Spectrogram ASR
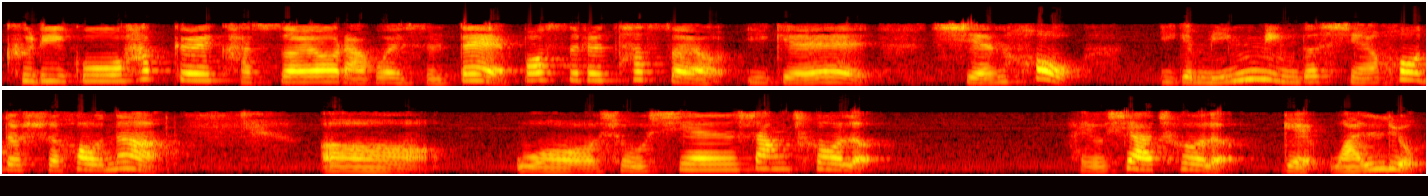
그리고 학교에 갔어요. 라고 했을 때 버스를 탔어요. 이게 先后 이게 明明的先后的时候呢，呃，我首先上车了，还有下车了，给 완료.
